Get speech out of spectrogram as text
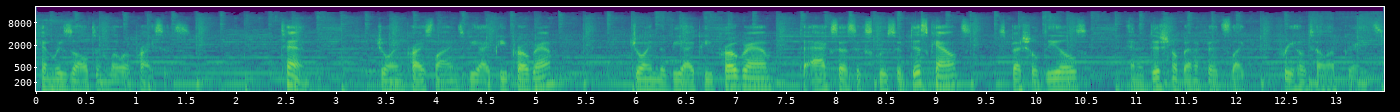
can result in lower prices. 10. Join Priceline's VIP program. Join the VIP program to access exclusive discounts, special deals, and additional benefits like free hotel upgrades.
